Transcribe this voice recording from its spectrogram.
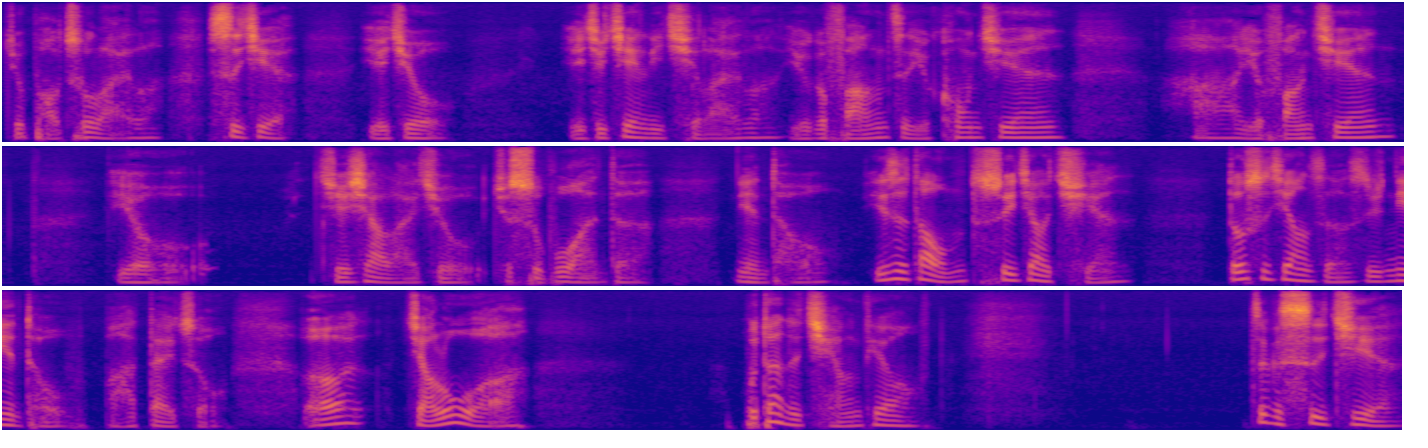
就跑出来了，世界也就。也就建立起来了，有个房子，有空间啊，有房间，有接下来就就数不完的念头，一直到我们睡觉前都是这样子，是念头把它带走。而假如我不断的强调这个世界，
